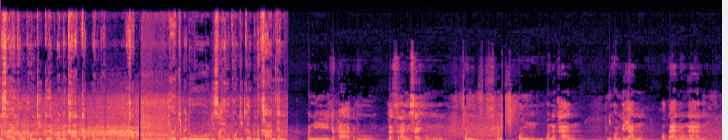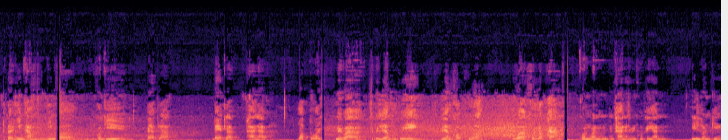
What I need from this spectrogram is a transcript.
นิสัยของคนที่เกิดวันอังคารกับวันพุธนะครับ เดี๋ยวจะไปดูนิสัยของคนที่เกิดวันอังคารกัน วันนี้จะพาไปดูลักษณะนิสัยของคนวันคนวันอังคาร เป็นคนขยันเอาการเอางาน แล้วก็ยิ่งทำยิ่งก็เป็นคนที่แบกรับแบกรับภาระรอบตัว ไม่ว่าจะเป็นเรื่องของตัวเอง เรื่องครอบครัว หรือว่าคนรอบข้าง คนวันอังคารจะเป็นคนขยัน ดิ้นรนเก่ง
